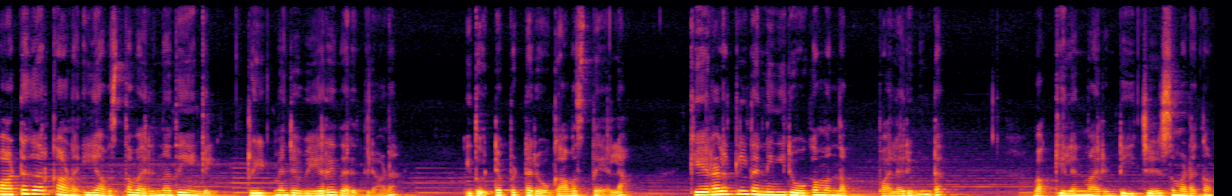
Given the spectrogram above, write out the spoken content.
പാട്ടുകാർക്കാണ് ഈ അവസ്ഥ വരുന്നത് എങ്കിൽ ട്രീറ്റ്മെന്റ് വേറെ തരത്തിലാണ്. ഇതൊറ്റപ്പെട്ട രോഗാവസ്ഥയല്ല. കേരളത്തിൽ തന്നെ ഈ രോഗം വന്ന പലരുമുണ്ട്. വക്കീലന്മാരും ടീച്ചേഴ്സും അടക്കം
